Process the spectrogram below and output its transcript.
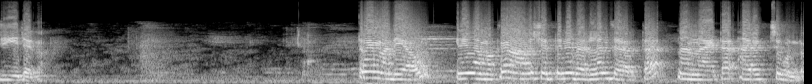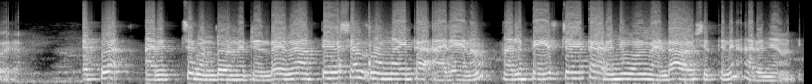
ജീരകം. ഇത്രയും മതിയാവും. ഇനി നമുക്ക് ആവശ്യത്തിന് വെള്ളം ചേർത്ത് നന്നായിട്ട് അരച്ചു കൊണ്ടുവരാം. അരപ്പ് അരച്ചു കൊണ്ടുവന്നിട്ടുണ്ട്. ഇത് അത്യാവശ്യം നന്നായിട്ട് അരയണം. നല്ല പേസ്റ്റ് ആയിട്ട് അരഞ്ഞു പോകാൻ വേണ്ട. ആവശ്യത്തിന് അരഞ്ഞാൽ മതി.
